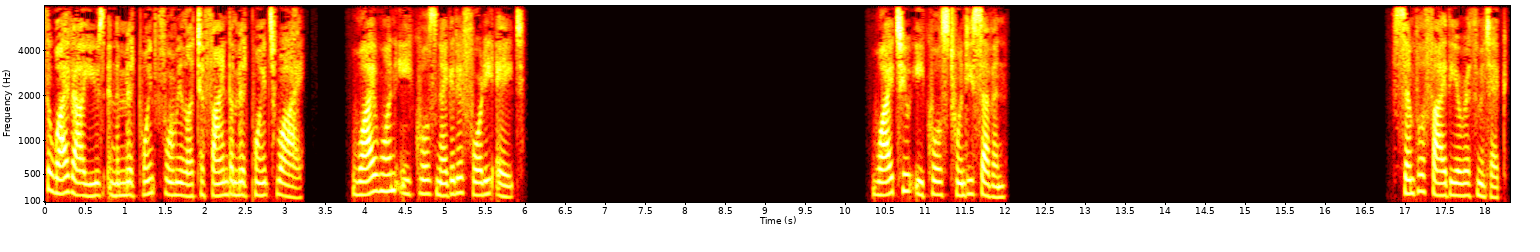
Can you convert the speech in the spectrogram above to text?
the y values in the midpoint formula to find the midpoints y. y1 equals negative 48. y2 equals 27. Simplify the arithmetic.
